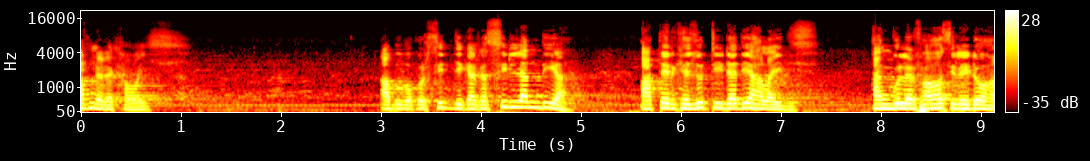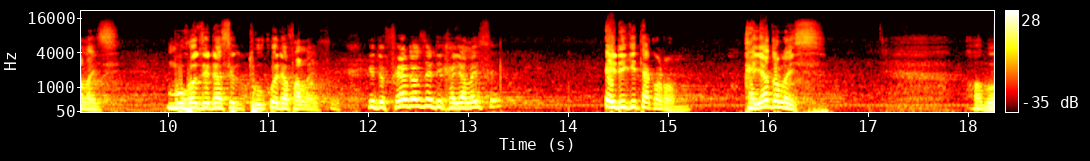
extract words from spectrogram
আপনারে খাওয়াইছি। আবু বকর সিদ্দিক একটা সিল্লান দিয়া আতের খেজুর টিডা দিয়ে হালাই দিছে। আঙ্গুলের ফাওয়া ছিল এটাও হালাইছে। মুহ যেটা ছিল থু করে ফালাইছে। কিন্তু ফেডও যেটি খাইয়া লাইছে এইটি কি তা করম? খাইয়া দলাইছে। আবু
